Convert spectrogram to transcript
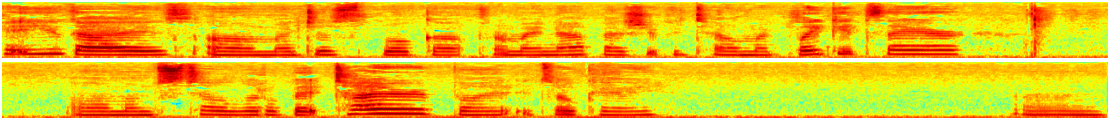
Hey you guys, um, I just woke up from my nap. As you can tell, my blanket's there. Um, I'm still a little bit tired, but it's okay. Um,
